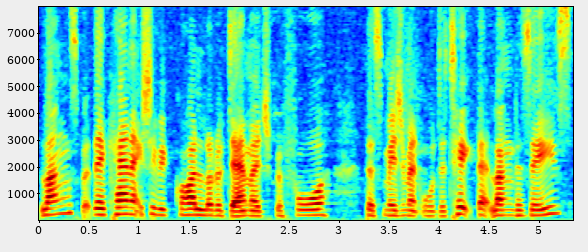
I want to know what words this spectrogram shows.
lungs, but there can actually be quite a lot of damage before this measurement will detect that lung disease.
